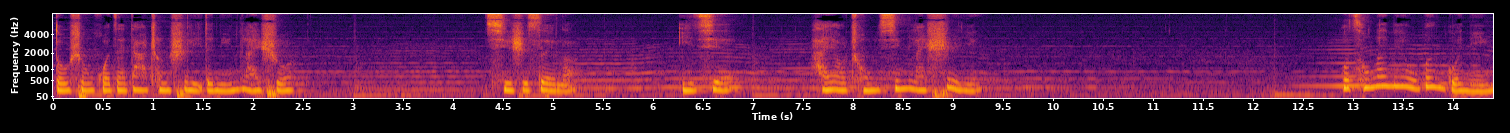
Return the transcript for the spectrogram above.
都生活在大城市里的您来说，七十岁了，一切还要重新来适应。我从来没有问过您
